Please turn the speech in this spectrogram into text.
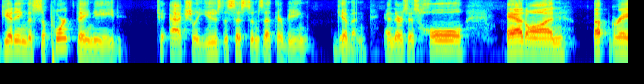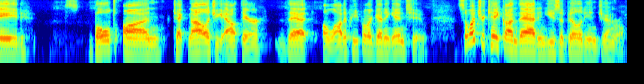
getting the support they need to actually use the systems that they're being given. And there's this whole add on, upgrade, bolt on technology out there that a lot of people are getting into. So, what's your take on that and usability in general?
